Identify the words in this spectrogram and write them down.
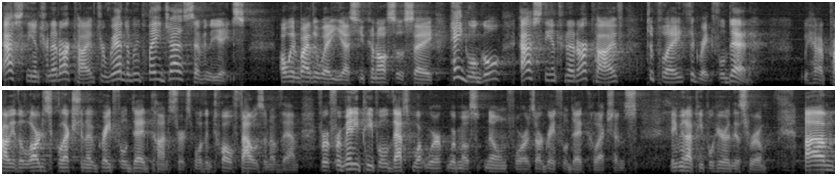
ask the Internet Archive to randomly play Jazz 78s. Oh, and by the way, yes, you can also say, hey Google, ask the Internet Archive to play The Grateful Dead. We have probably the largest collection of Grateful Dead concerts, more than 12,000 of them. For, for many people, that's what we're, we're most known for, is our Grateful Dead collections. Maybe not people here in this room. Um,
